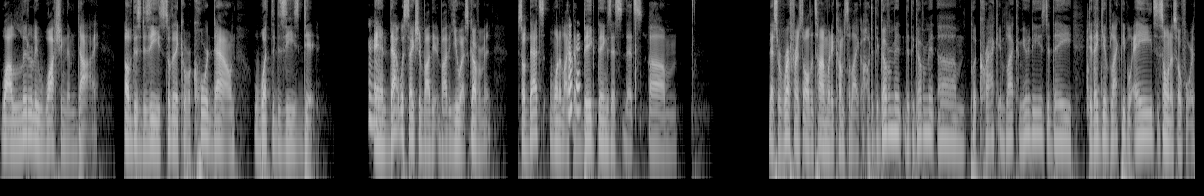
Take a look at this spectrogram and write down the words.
while literally watching them die of this disease so that they could record down what the disease did. Mhm. And that was sanctioned by the by the US government. So that's one of like the big things that's that's um that's referenced all the time when it comes to like, oh, did the government did the government um put crack in black communities? Did they did they give black people AIDS? So on and so forth.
